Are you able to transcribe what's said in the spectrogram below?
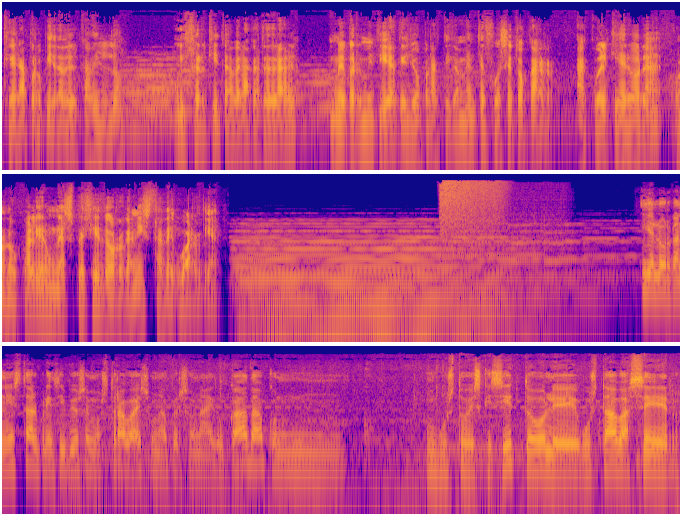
que era propiedad del Cabildo, muy cerquita de la catedral, me permitía que yo prácticamente fuese a tocar a cualquier hora, con lo cual era una especie de organista de guardia. Y el organista al principio se mostraba es una persona educada, con un, un gusto exquisito, le gustaba ser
